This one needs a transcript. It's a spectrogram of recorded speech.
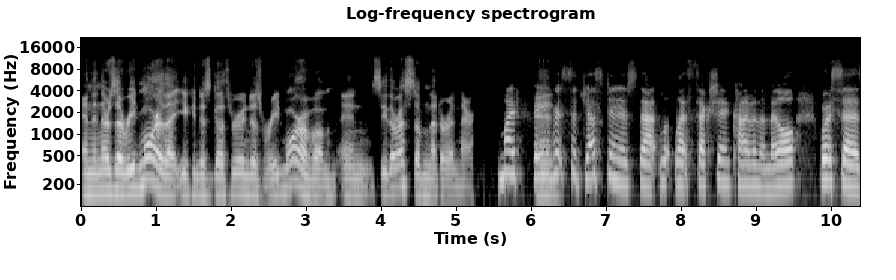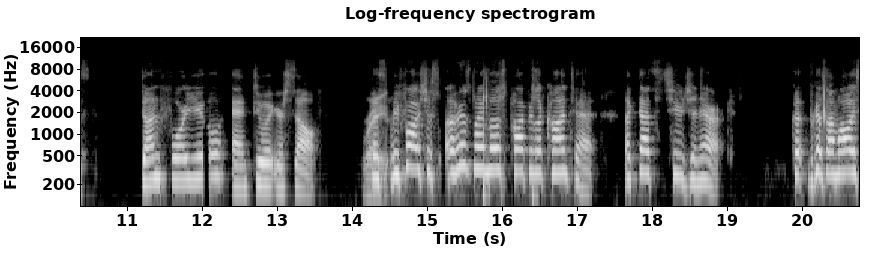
And then there's a read more that you can just go through and just read more of them and see the rest of them that are in there. My favorite suggestion is that that section kind of in the middle where it says done for you and do it yourself. Because Right. before it's just, oh, here's my most popular content. Like that's too generic Because I'm always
